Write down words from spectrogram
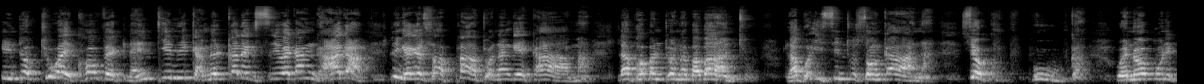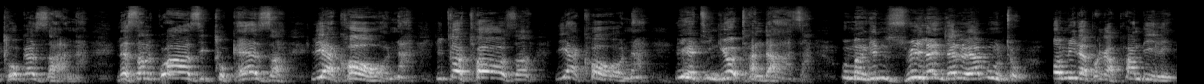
into okuthiwa iCovid-19 igama eliqale kusiwe kangaka lingeke lisaphathwa nangegama. Lapho abantwana babantu lapho isintu sonkana siyokhuphuka. Wena obona ixhokazana lesalikwazi igxugeza liyakhona. Licothoza liyakhona. Liyethi ngiyothandaza. Uma ngimzwile njalo yamuntu omile lapha ngaphambili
